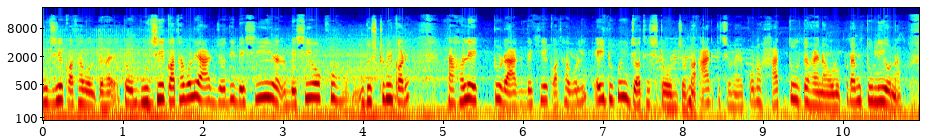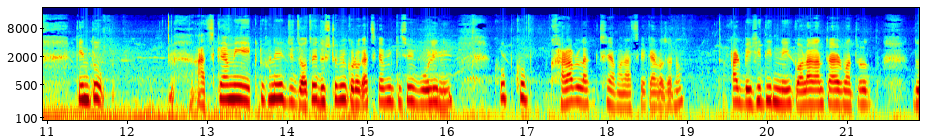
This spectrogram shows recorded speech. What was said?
বুঝিয়ে কথা বলতে হয়। তো বুঝিয়ে কথা বলি, আর যদি বেশি বেশিও খুব দুষ্টুমি করে, তাহলে একটু রাগ দেখিয়ে কথা বলি। এইটুকুই যথেষ্ট ওর জন্য, আর কিছু নয়, কোনো হাত তুলতে হয় না ওর উপর, আমি তুলিও না। কিন্তু আজকে আমি একটুখানি যতই দুষ্টুমি করুক, আজকে আমি কিছুই বলিনি। খুব খুব খারাপ লাগছে আমার আজকে, কেন যেন আর বেশি দিন নেই, গলা গানটা আর মাত্র দু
